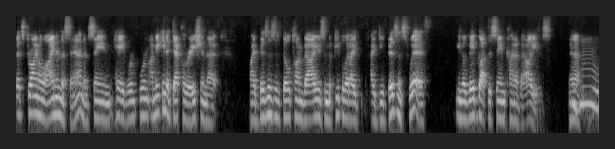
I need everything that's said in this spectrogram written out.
that's drawing a line in the sand and saying, hey, we're, we're I'm making a declaration that my business is built on values and the people that I, I do business with, you know, they've got the same kind of values. Yeah. Mm-hmm.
